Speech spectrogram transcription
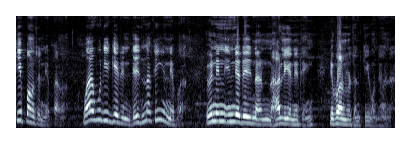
के पाउँछ नेपालमा? Why would you get in there is nothing in Nepal even in India there is hardly anything नेपालमा झन् के हुने भनेर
